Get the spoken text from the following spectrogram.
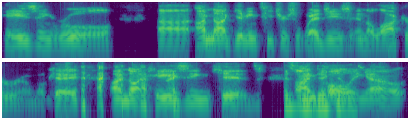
hazing rule. Uh, I'm not giving teachers wedgies in the locker room, okay? I'm not hazing kids. it's I'm ridiculous. calling out.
